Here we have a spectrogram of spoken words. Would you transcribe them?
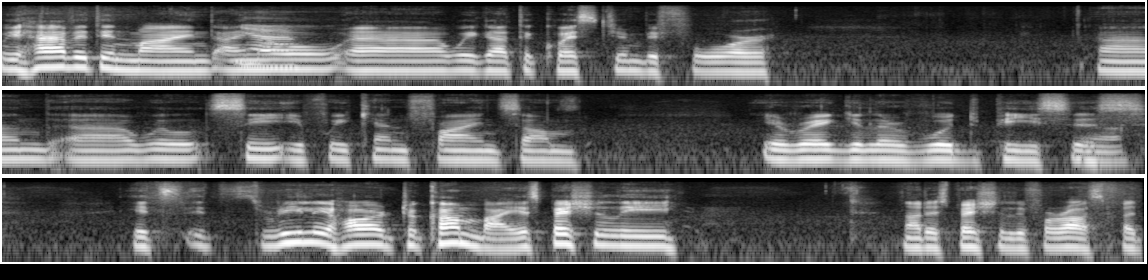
we have it in mind. I Yeah. know uh, we got the question before, and uh, we'll see if we can find some irregular wood pieces. It's it's really hard to come by, especially not especially for us, but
